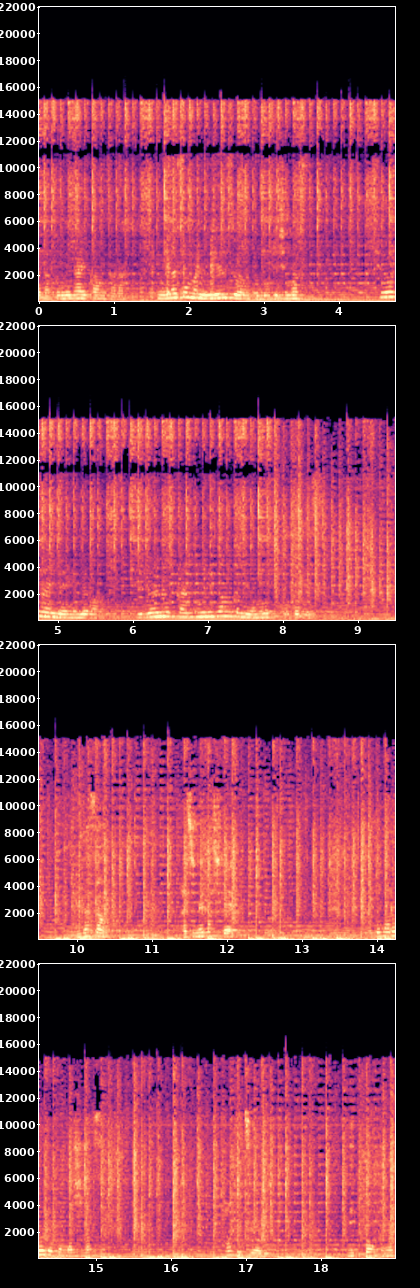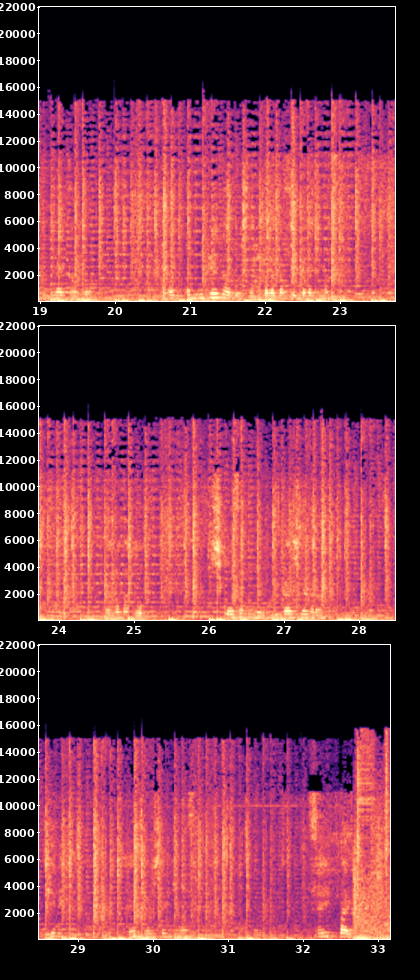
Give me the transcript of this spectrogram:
日本科学未来館から皆様にニュースをお届けします。将来の夢は自分の冠番組を持つことです。皆さんはじめまして。音間ロイドと申します。本日より日本科学未来館の科学コミュニケーターとして働かせていただきます。仲間と試行錯誤を繰り返しながら日々勉強していきます。精一杯。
